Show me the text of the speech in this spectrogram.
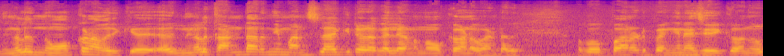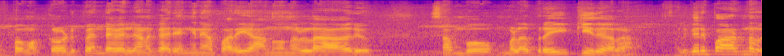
നിങ്ങൾ നോക്കണം അവർക്ക്. നിങ്ങൾ കണ്ടറിഞ്ഞ് മനസ്സിലാക്കിയിട്ടുള്ള കല്യാണം നോക്കുകയാണ് വേണ്ടത്. അപ്പോൾ ഉപ്പാനോട് ഇപ്പം എങ്ങനെയാണ് ചോദിക്കാമെന്ന് ഉപ്പ മക്കളോട് ഇപ്പം എന്റെ കല്യാണക്കാർ എങ്ങനെയാണ് പറയാമെന്നു എന്നുള്ള ആ ഒരു സംഭവം നമ്മളെ ബ്രേക്ക് ചെയ്ത ആളാണ്. നമുക്കൊരു പാർട്ണർ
